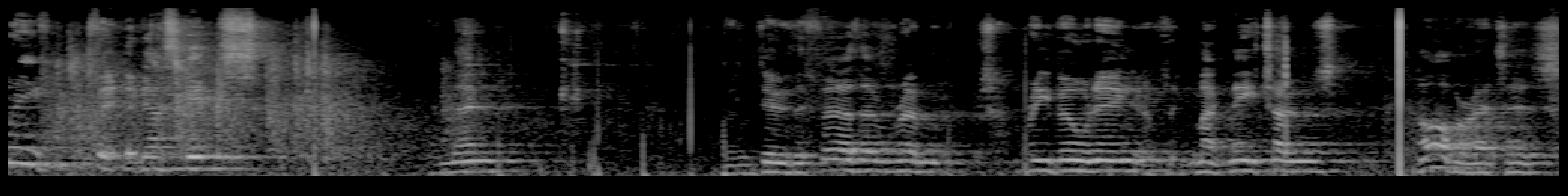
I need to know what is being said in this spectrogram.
we can refit the gaskets and then we'll do the further um, rebuilding of the magnetos, carburetors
